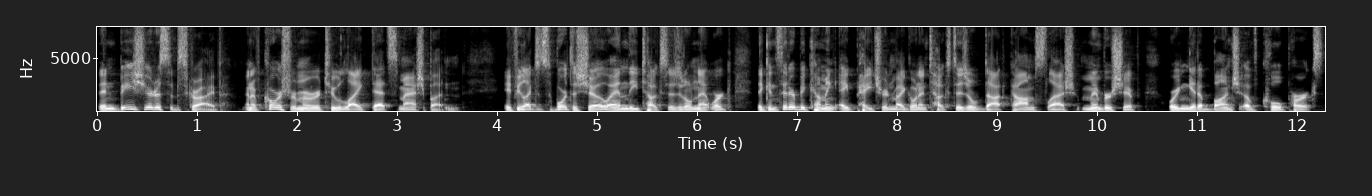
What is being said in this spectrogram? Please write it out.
then be sure to subscribe. And of course, remember to like that smash button. If you'd like to support the show and the Tux Digital Network, then consider becoming a patron by going to tuxdigital.com slash membership, where you can get a bunch of cool perks,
